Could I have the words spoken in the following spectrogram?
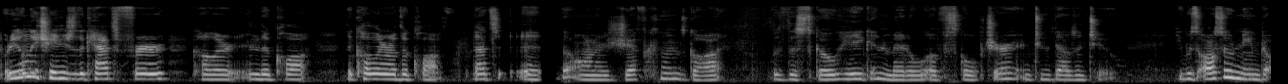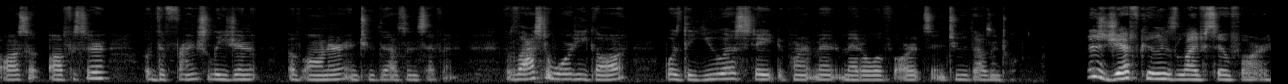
but he only changed the cat's fur color in the cloth, the color of the cloth. That's it. The honors Jeff Koons got was the Skowhegan Medal of Sculpture in 2002. He was also named Officer of the French Legion of Honor in 2007. The last award he got was the U.S. State Department Medal of Arts in 2012. What is Jeff Koons' life so far,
